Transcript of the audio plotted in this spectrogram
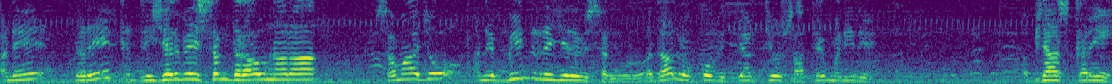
અને દરેક રિઝર્વેશન ધરાવનારા સમાજો અને બિન રિઝર્વેશન બધા લોકો વિદ્યાર્થીઓ સાથે મળીને અભ્યાસ કરે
